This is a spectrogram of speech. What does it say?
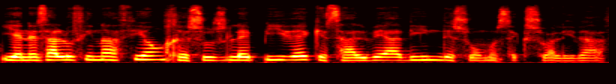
Y en esa alucinación Jesús le pide que salve a Dean de su homosexualidad.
